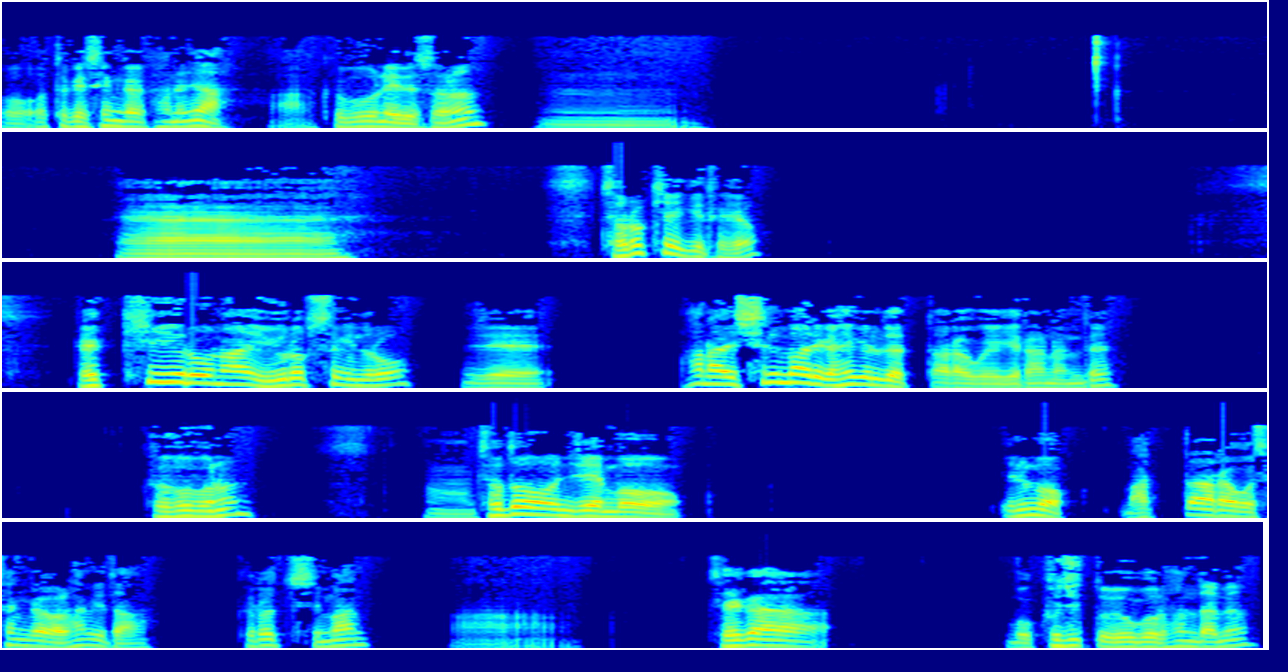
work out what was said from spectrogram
어, 떻게 생각하느냐? 아, 그 부분에 대해서는 음, 에, 저렇게 얘기를 해요. 레키로나 유럽 승인으로 이제 하나의 실마리가 해결됐다라고 얘기를 하는데 그 부분은 어, 저도 이제 뭐 일목 맞다라고 생각을 합니다. 그렇지만 아, 제가 뭐 굳이 또 요구를 한다면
